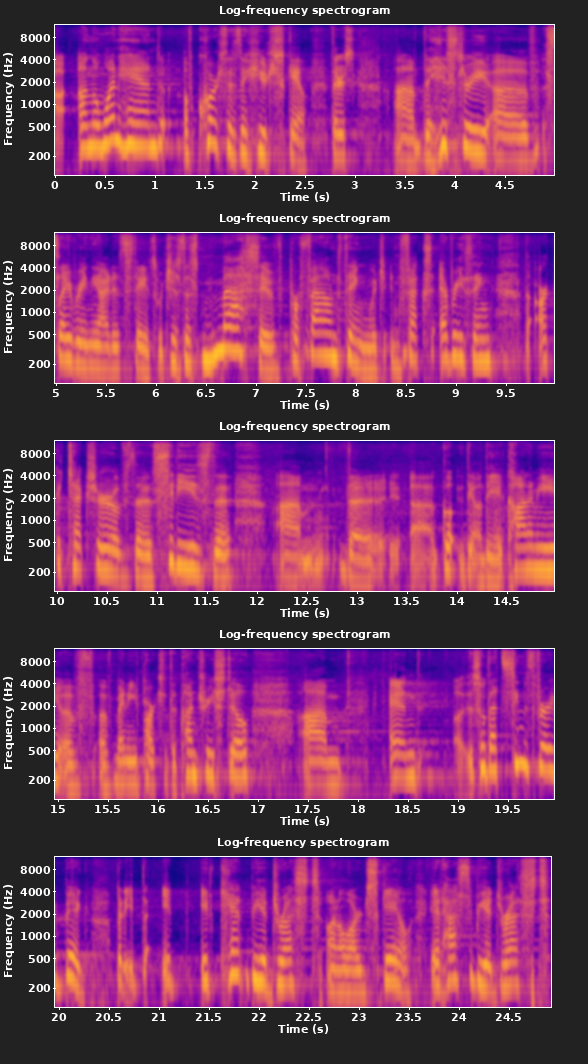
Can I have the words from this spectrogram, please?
uh, on the one hand, of course, there's a huge scale. There's um, the history of slavery in the United States, which is this massive, profound thing which infects everything, the architecture of the cities, the, um, the, uh, you know, the economy of, of many parts of the country still. Um, and uh, so that seems very big, but it, it, it can't be addressed on a large scale. It has to be addressed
